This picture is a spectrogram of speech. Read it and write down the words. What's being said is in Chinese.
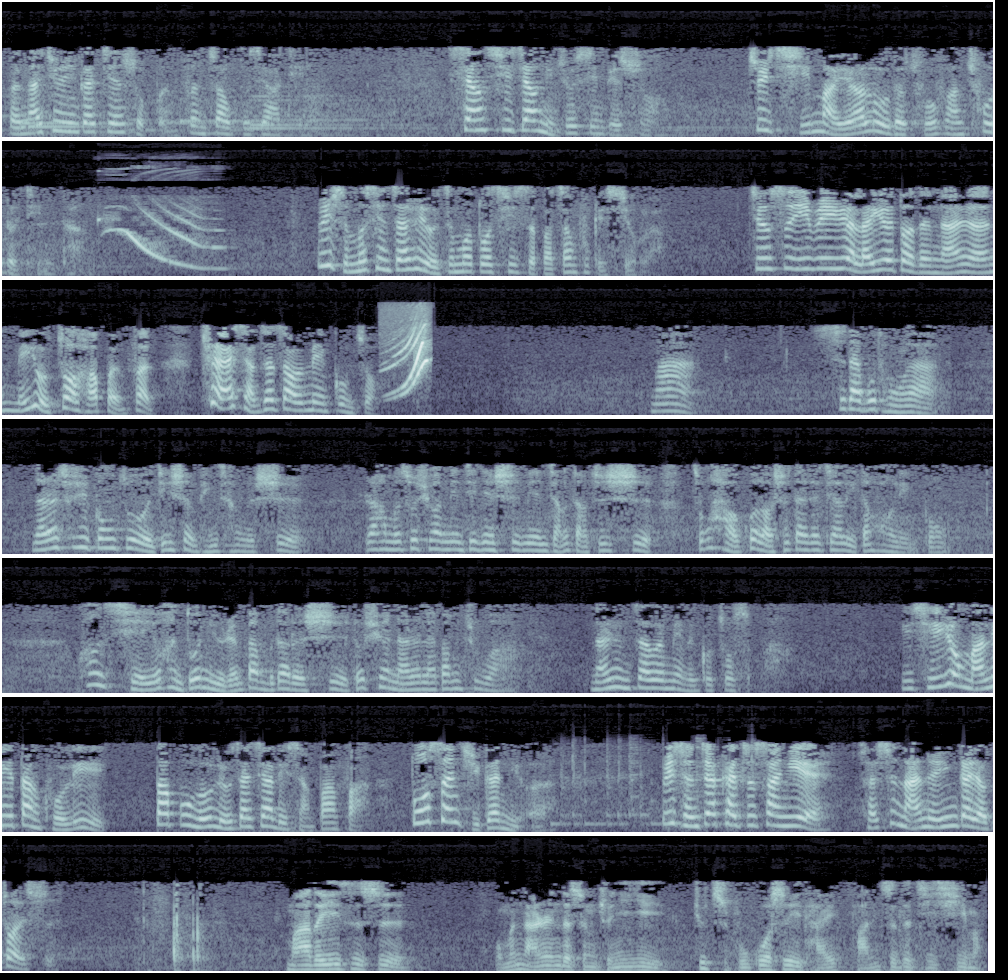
本来就应该坚守本分，照顾家庭。相妻教女就先别说，最起码也要入得厨房，出得厅堂。为什么现在会有这么多妻子把丈夫给休了？就是因为越来越多的男人没有做好本分，却还想着在外面工作。妈，时代不同了，男人出去工作已经是很平常的事，让他们出去外面见见世面，长长知识，总好过老是待在家里当黄脸工。况且有很多女人办不到的事，都需要男人来帮助啊。男人在外面能够做什么？与其用蛮力当苦力，倒不如留在家里想办法，多生几个女儿，为成家开枝散叶，才是男人应该要做的事。妈的意思是，我们男人的生存意义就只不过是一台繁殖的机器吗？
